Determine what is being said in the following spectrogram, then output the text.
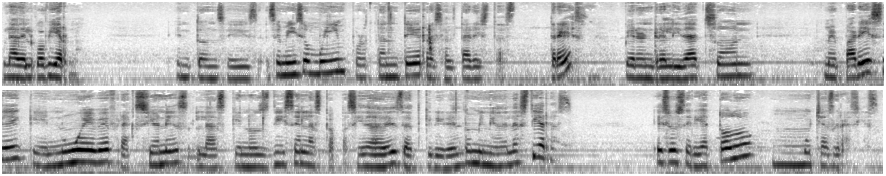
la del gobierno. Entonces, se me hizo muy importante resaltar estas tres pero en realidad son, me parece que nueve fracciones las que nos dicen las capacidades de adquirir el dominio de las tierras. Eso sería todo. Muchas gracias.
